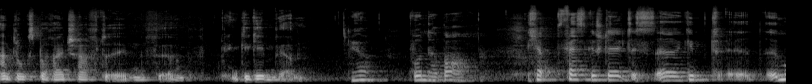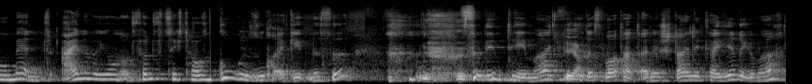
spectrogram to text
Handlungsbereitschaft eben ähm, gegeben werden. Ja, wunderbar. Ich habe festgestellt, es äh, gibt äh, im Moment 1.050.000 Google-Suchergebnisse zu dem Thema. Ich finde, Ja. das Wort hat eine steile Karriere gemacht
